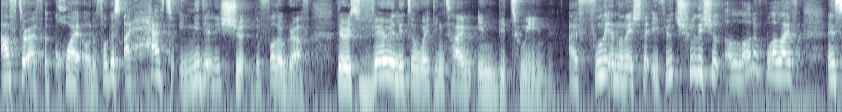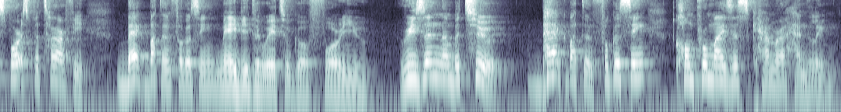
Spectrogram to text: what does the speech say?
after I've acquired autofocus, I have to immediately shoot the photograph. There is very little waiting time in between. I fully acknowledge that if you truly shoot a lot of wildlife and sports photography, back button focusing may be the way to go for you. Reason number two, back button focusing compromises camera handling.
